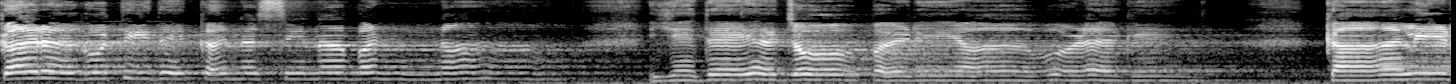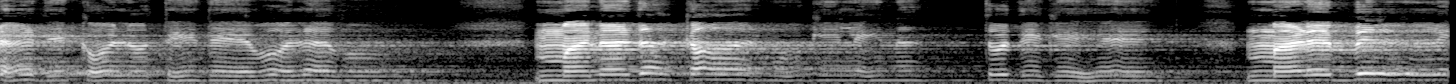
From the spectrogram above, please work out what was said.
ಕರಗುತ್ತಿದೆ ಕನಸಿನ ಬಣ್ಣ, ಎದೆಯ ಜೋಪಡಿಯ ಒಳಗೆ, ಕಾಲಿಡದೆ ಕೊಲುತ್ತಿದೆ ಒಲವು, ಮನದ ಕಾರ್ಮುಗಿಲಿನ ತುದಿಗೆ ಮಳೆ ಬಿಲ್ಲಿನಂತೆ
